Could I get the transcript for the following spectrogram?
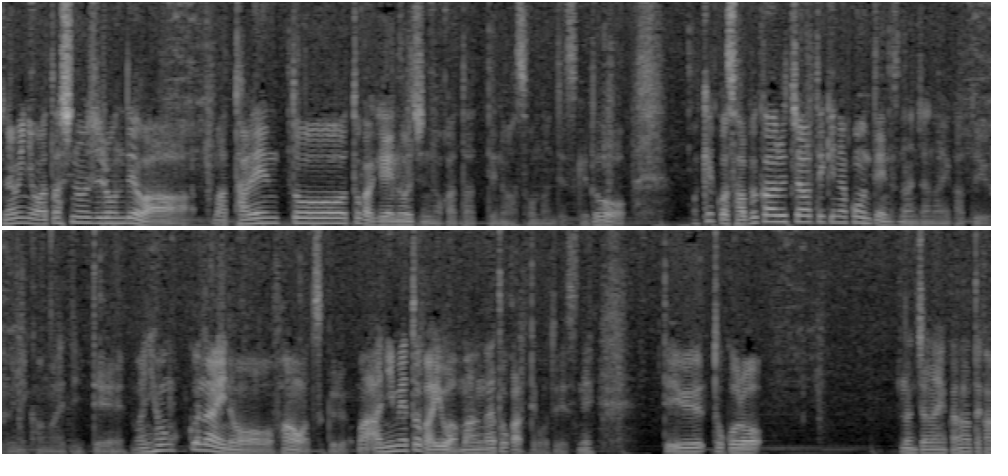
ちなみに私の持論では、まあ、タレントとか芸能人の方っていうのはそうなんですけど、まあ、結構サブカルチャー的なコンテンツなんじゃないかというふうに考えていて、まあ、日本国内のファンを作る、まあ、アニメとか要は漫画とかってことですね。っていうところなんじゃないかなって考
